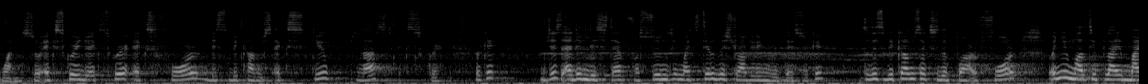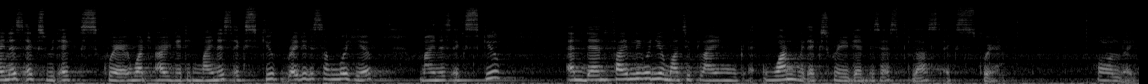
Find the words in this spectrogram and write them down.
1. So x square into x square, x4, this becomes x cube plus x square. Okay, just adding this step for students who might still be struggling with this. Okay, so this becomes x to the power 4. When you multiply minus x with x square, what are you getting? Minus x cube, write it somewhere here, minus x cube. And then finally, when you're multiplying 1 with x square, you get this as plus x square. All right.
